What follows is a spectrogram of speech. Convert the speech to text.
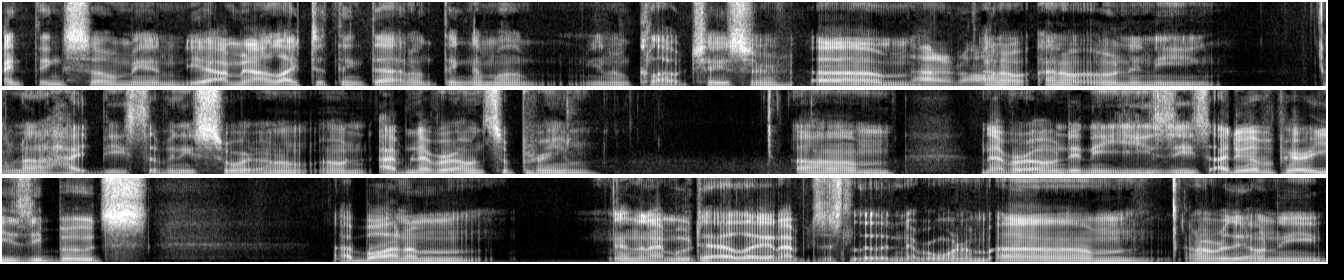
I think so, man. Yeah, I mean, I like to think that. I don't think I'm a you know clout chaser. Um, Not at all. I don't. I don't own any. I'm not a hype beast of any sort. I don't own. I've never owned Supreme. Um, never owned any Yeezys. I do have a pair of Yeezy boots. I bought them, and then I moved to LA, and I've just literally never worn them. Um, I don't really own any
